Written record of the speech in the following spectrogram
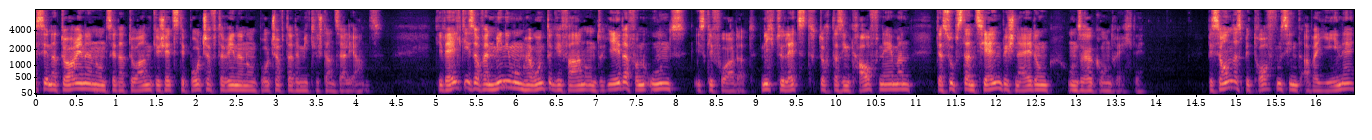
Senatorinnen und Senatoren, geschätzte Botschafterinnen und Botschafter der Mittelstandsallianz. Die Welt ist auf ein Minimum heruntergefahren und jeder von uns ist gefordert, nicht zuletzt durch das Inkaufnehmen der substanziellen Beschneidung unserer Grundrechte. Besonders betroffen sind aber jene,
